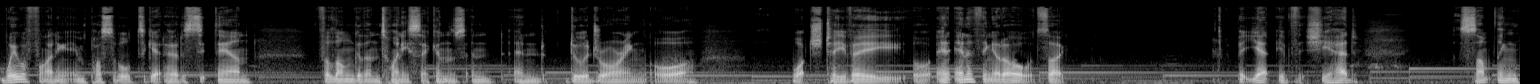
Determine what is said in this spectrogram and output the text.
We were finding it impossible to get her to sit down for longer than 20 seconds and, and do a drawing or watch TV or anything at all. It's like, but yet, if she had something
